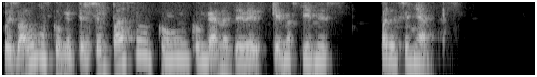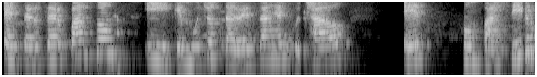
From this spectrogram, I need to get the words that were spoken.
Pues vámonos con el tercer paso, con, con ganas de ver qué nos tienes para enseñarnos. El tercer paso, y que muchos tal vez han escuchado, es compartir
